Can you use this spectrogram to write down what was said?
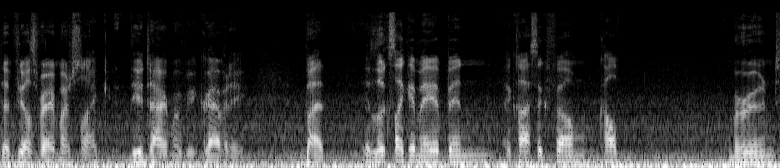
that feels very much like the entire movie Gravity, but it looks like it may have been a classic film called Marooned,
